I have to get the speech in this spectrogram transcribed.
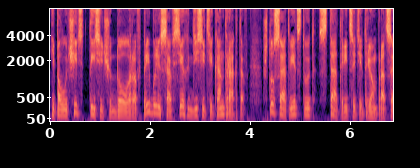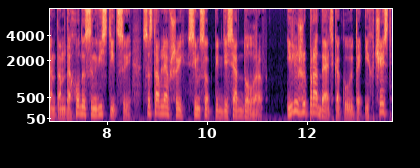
и получить 1000 долларов прибыли со всех 10 контрактов, что соответствует 133% дохода с инвестиции, составлявшей 750 долларов, или же продать какую-то их часть,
